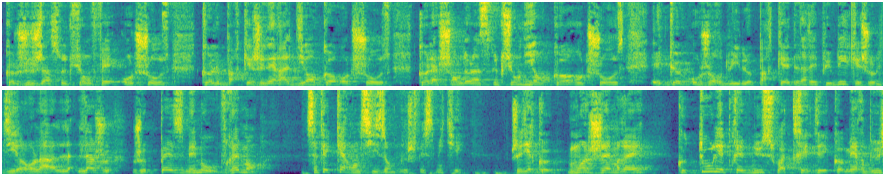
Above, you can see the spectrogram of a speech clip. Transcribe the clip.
que le juge d'instruction fait autre chose, que le parquet général dit encore autre chose, que la chambre de l'instruction dit encore autre chose, et qu'aujourd'hui le parquet de la République, et je le dis, alors là, là je, je pèse mes mots, vraiment, ça fait 46 ans que je fais ce métier. Je veux dire que moi j'aimerais que tous les prévenus soient traités comme Airbus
